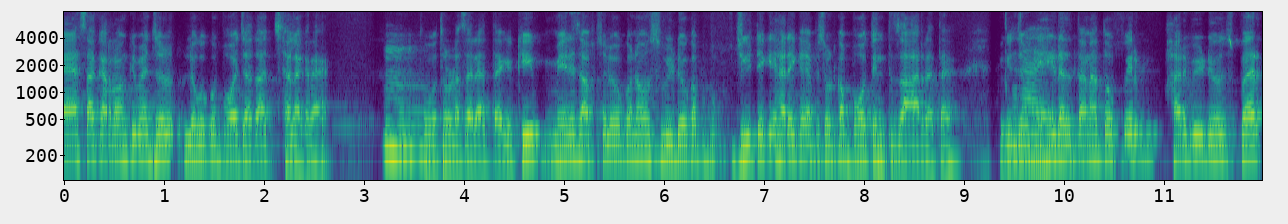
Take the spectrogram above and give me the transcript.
ऐसा कर रहा हूँ कि मैं जो लोगों को बहुत ज़्यादा अच्छा लग रहा है। तो वो थोड़ा सा रहता है क्योंकि मेरे हिसाब से लोगों को ना उस वीडियो का जीटे के हर एक एपिसोड का बहुत इंतज़ार रहता है क्योंकि जब नहीं डलता ना तो फिर हर वीडियोस पर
